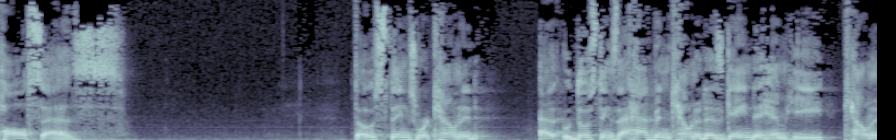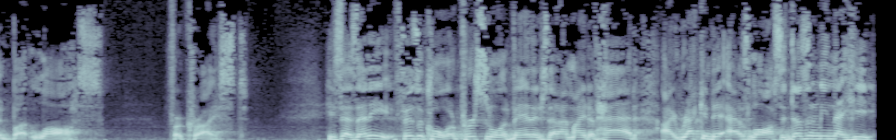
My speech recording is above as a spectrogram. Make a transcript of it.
Paul says, those things were counted, as, those things that had been counted as gain to him, he counted but loss for Christ. He says any physical or personal advantage that I might have had, I reckoned it as loss. It doesn't mean that he,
